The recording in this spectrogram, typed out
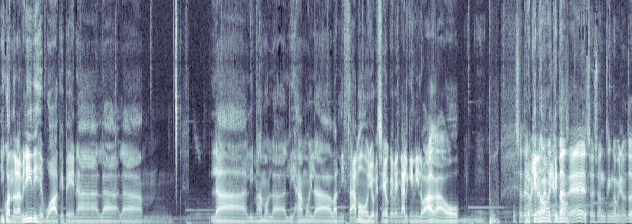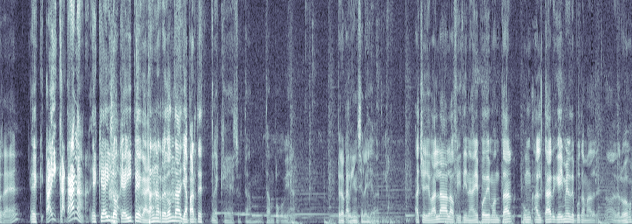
Y cuando la abrí dije, ¡buah, qué pena! La, la, mm, la limamos, la lijamos y la barnizamos, o yo qué sé, o que venga alguien y lo haga, o... Eso Pero es que no, es que no. ¿eh? Eso son cinco minutos, ¿eh? Es que, ¡Ay, katana! Es que ahí lo que ahí pega es una redonda y aparte es que eso está, está un poco vieja. Pero que alguien se le lleva, tío. Hacho, llevarla a la oficina. Ahí podéis montar un altar gamer de puta madre, ¿no? Desde luego.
